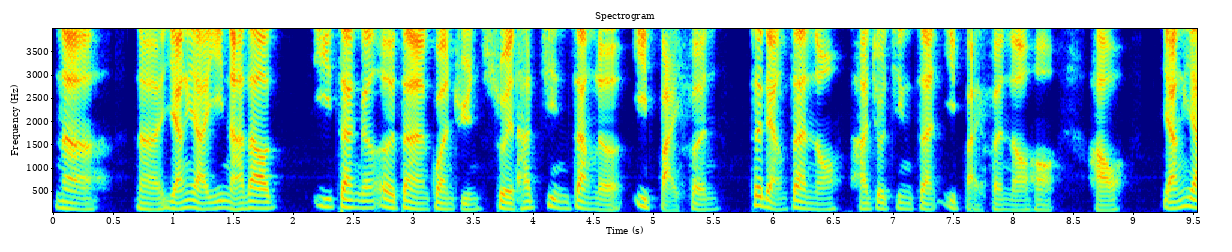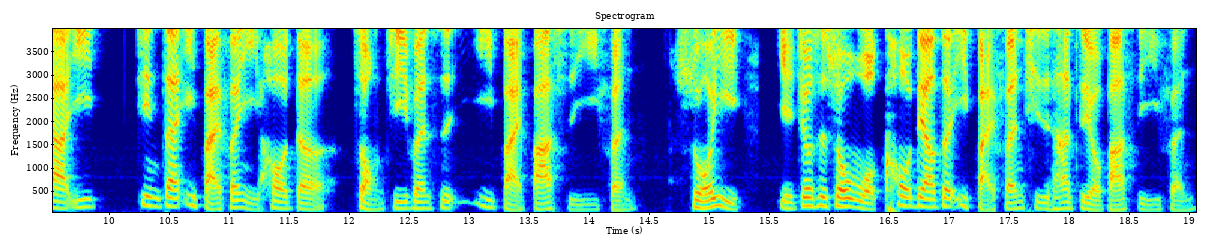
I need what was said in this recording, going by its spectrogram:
那那杨雅一拿到一战跟二战的冠军，所以他进账了一百分。这两战哦，他就进账一百分了哈。好，杨雅一。进站一百分以后的总积分是一百八十一分，所以也就是说，我扣掉这一百分，其实他只有八十一分。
